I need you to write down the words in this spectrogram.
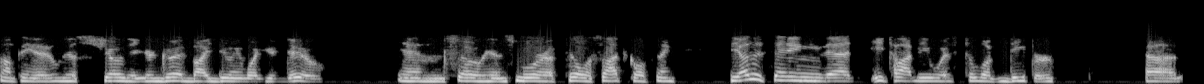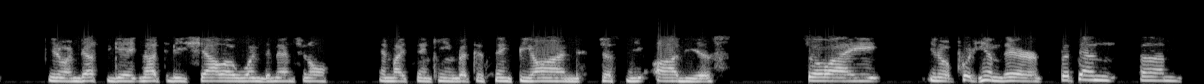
something, it'll just show that you're good by doing what you do. And so it's more a philosophical thing. The other thing that he taught me was to look deeper, uh, you know, investigate, not to be shallow, one dimensional, in my thinking, but to think beyond just the obvious. So I, you know, put him there. But then, um,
